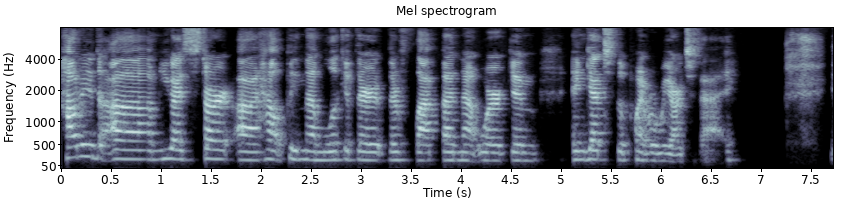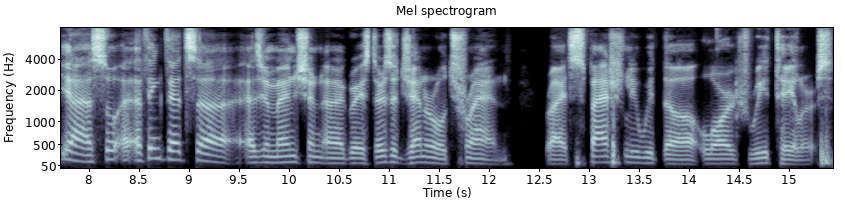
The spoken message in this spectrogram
How did um, you guys start uh, helping them look at their, their flatbed network and, and get to the point where we are today? Yeah, so I think that's, uh, as you mentioned, uh, Grace, there's a general trend, right? Especially with the large retailers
